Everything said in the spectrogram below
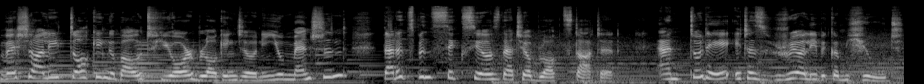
Vaishali, talking about your blogging journey, you mentioned that it's been six years that your blog started, and today it has really become huge.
